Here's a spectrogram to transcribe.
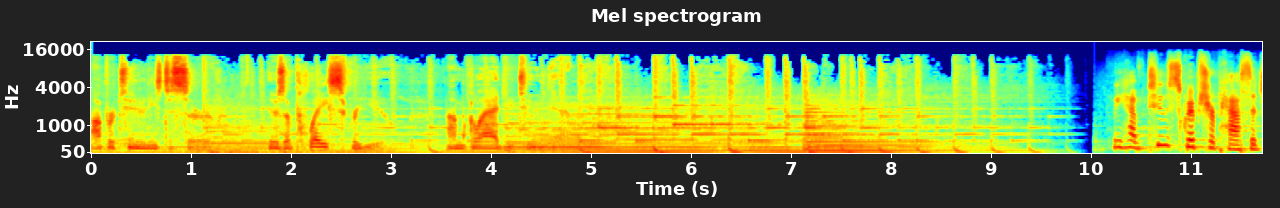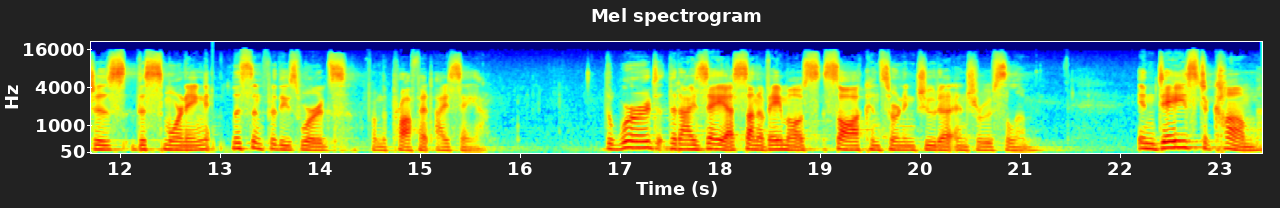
opportunities to serve. There's a place for you. I'm glad you tuned in. We have two scripture passages this morning. Listen for these words from the prophet Isaiah. The word that Isaiah, son of Amos, saw concerning Judah and Jerusalem. In days to come,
